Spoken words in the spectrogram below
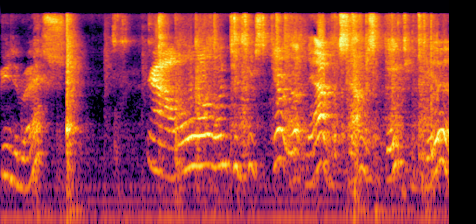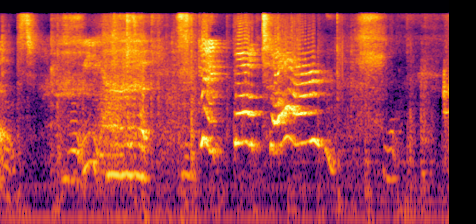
do the rest. Now, I wanted to skate right now, but I'm a skating build. Skateboard time! I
